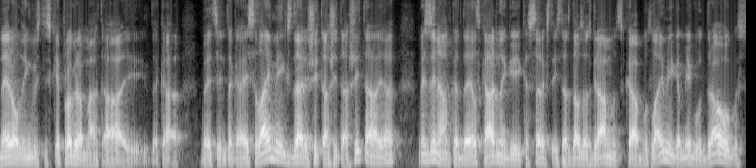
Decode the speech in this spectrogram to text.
neirolingvistiskie programmētāji kā, veicina, tā kā esi laimīgs, dari šitā, šitā, šitā. Ja? Mēs zinām, ka Dēls Kārnegija, kas sarakstīs tās daudzas grāmatas, kā būt laimīgam, iegūt draugus,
